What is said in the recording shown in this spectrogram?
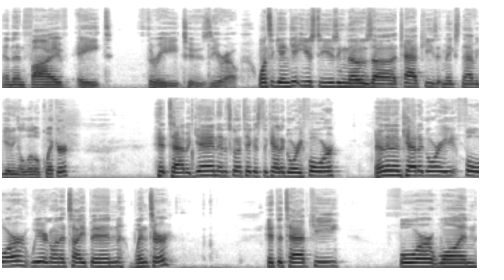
And then 58320. Once again, get used to using those uh, tab keys. It makes navigating a little quicker. Hit tab again, and it's going to take us to category four. And then in category four, we are going to type in winter. Hit the tab key, four, one,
